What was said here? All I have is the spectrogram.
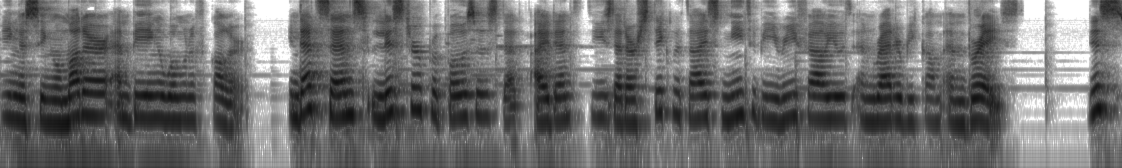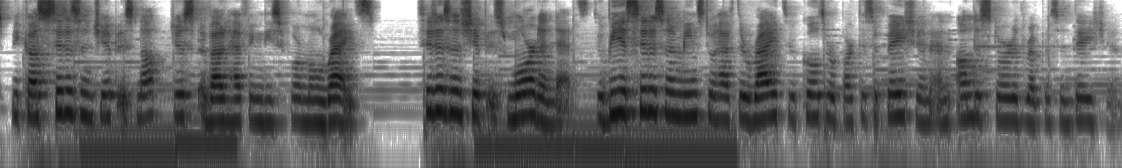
being a single mother, and being a woman of color. In that sense, Lister proposes that identities that are stigmatized need to be revalued and rather become embraced. This because citizenship is not just about having these formal rights. Citizenship is more than that. To be a citizen means to have the right to cultural participation and undistorted representation.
